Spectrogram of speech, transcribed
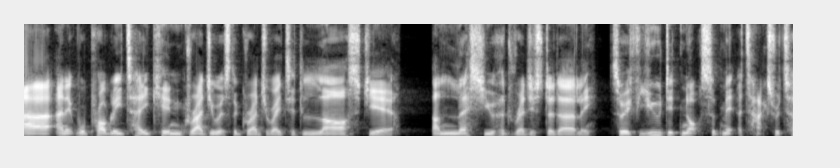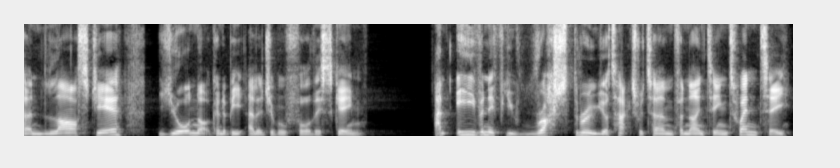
uh, and it will probably take in graduates that graduated last year unless you had registered early. So if you did not submit a tax return last year, you're not going to be eligible for this scheme. And even if you rush through your tax return for 1920,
